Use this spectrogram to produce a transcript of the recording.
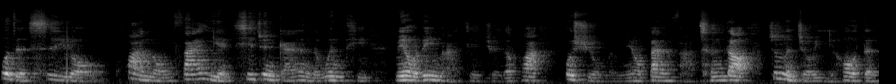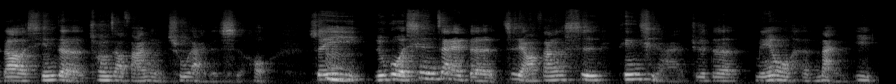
或者是有化脓、发炎、细菌感染的问题，没有立马解决的话，或许我们没有办法撑到这么久以后，等到新的创造发明出来的时候。所以，如果现在的治疗方式听起来觉得没有很满意，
